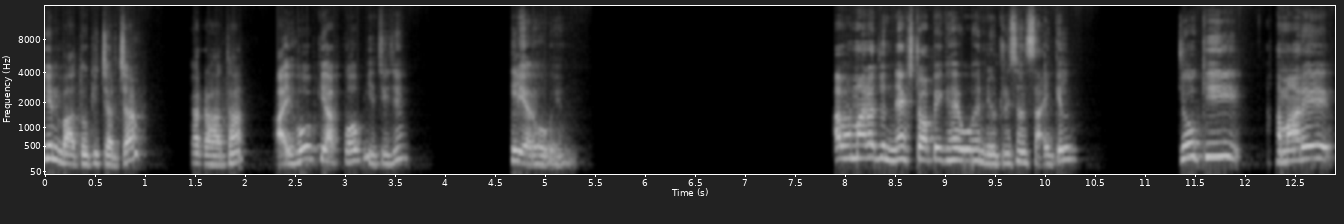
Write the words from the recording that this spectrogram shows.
किन बातों की चर्चा कर रहा था। आई होप कि आपको ये चीज़ें क्लियर हो गई हूँ। अब हमारा जो नेक्स्ट टॉपिक है, वो है न्यूट्रिशन साइकिल जो कि हमारे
